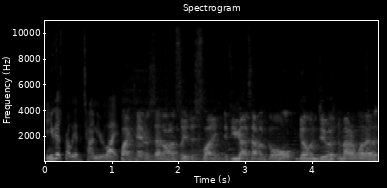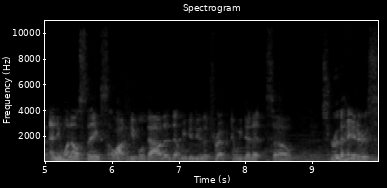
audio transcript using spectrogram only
And you guys probably had the time of your life. Like Tanner said, honestly, just like if you guys have a goal, go and do it no matter what anyone else thinks. A lot of people doubted that we could do the trip and we did it. So screw the haters.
